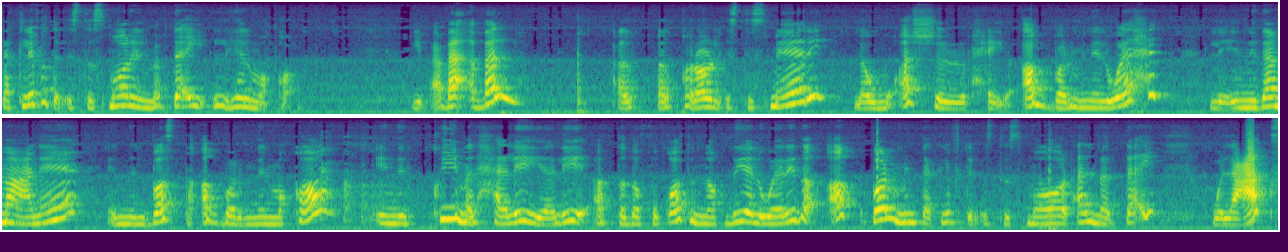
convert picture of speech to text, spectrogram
تكلفة الاستثمار المبدئي اللي هي المقام يبقى بقبل القرار الاستثماري لو مؤشر الربحية أكبر من الواحد لأن ده معناه إن البسط أكبر من المقام إن القيمة الحالية للتدفقات النقدية الواردة أكبر من تكلفة الاستثمار المبدئي والعكس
